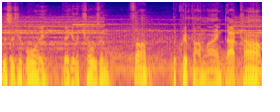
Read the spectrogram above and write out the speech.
This is your boy, Vega the Chosen, from thecryptonline.com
